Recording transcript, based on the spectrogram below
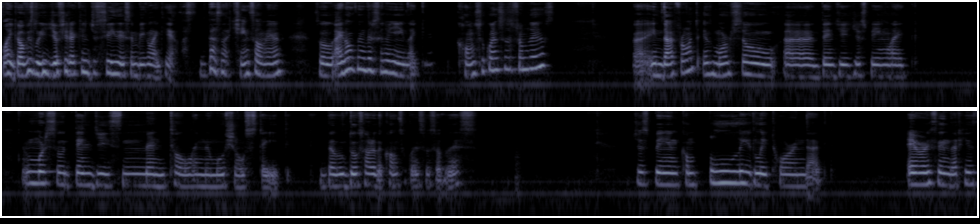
Like, obviously, Yoshida can just see this and be like, yeah, that's, that's not Chainsaw Man. So I don't think there's any, like, consequences from this. Uh, in that front is more so uh, Denji just being like more so Denji's mental and emotional state. those are the consequences of this. Just being completely torn that everything that he's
